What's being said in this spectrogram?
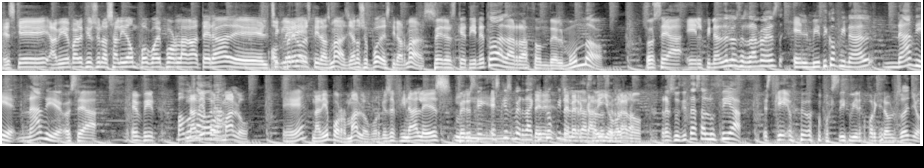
Es que a mí me pareció una salida un poco ahí por la gatera del chicle Hombre. no lo estiras más, ya no se puede estirar más. Pero es que tiene toda la razón del mundo. O sea, el final de Los Serrano es el mítico final. Nadie, nadie. O sea, en fin, vamos Nadie ahora- por malo. ¿Eh? Nadie por malo, porque ese final es. Pero es que, mm, es que es verdad, de- ¿qué otro final de le das a Los mercadillo, Serrano? colega. ¿Resucitas a Lucía? Es que, pues sí, mira, porque era un sueño.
